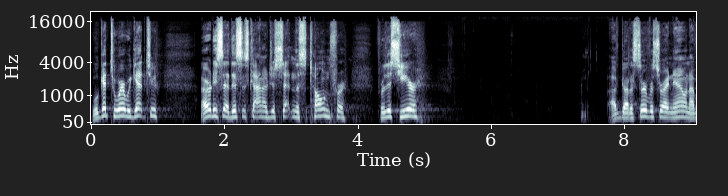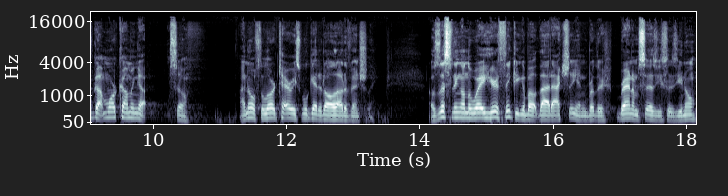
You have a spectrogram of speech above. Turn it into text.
We'll get to where we get to. I already said this is kind of just setting this tone for, for this year. I've got a service right now and I've got more coming up. So I know if the Lord tarries, we'll get it all out eventually. I was listening on the way here thinking about that actually, and Brother Branham says, he says, you know,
